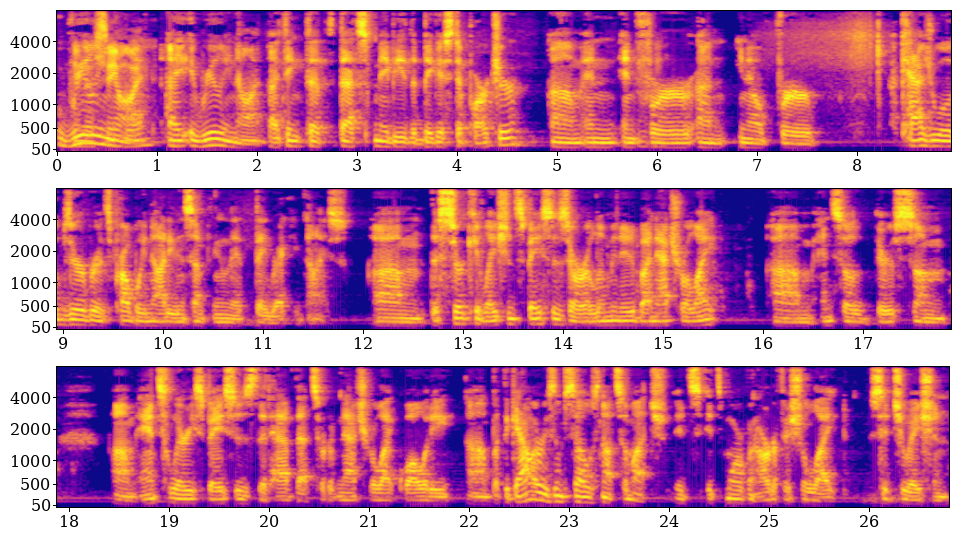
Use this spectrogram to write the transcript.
Really not. I, really not. I think that that's maybe the biggest departure. Um, and and mm-hmm. for um, you know for a casual observer, it's probably not even something that they recognize. Um, the circulation spaces are illuminated by natural light, um, and so there's some um, ancillary spaces that have that sort of natural light quality. Uh, but the galleries themselves, not so much. It's it's more of an artificial light situation.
